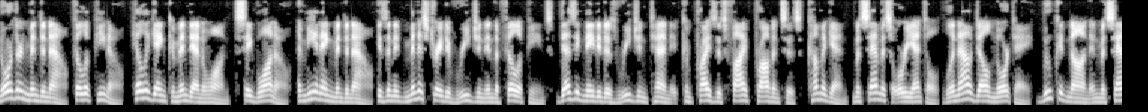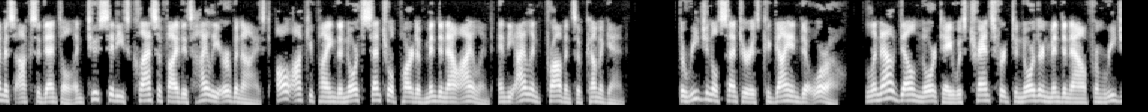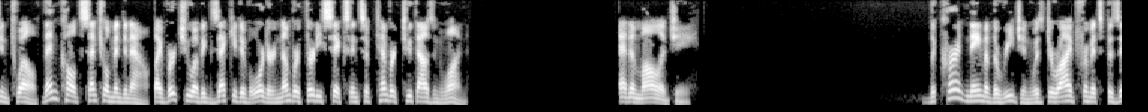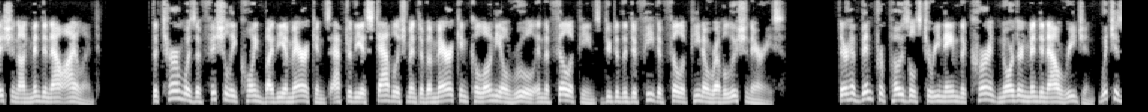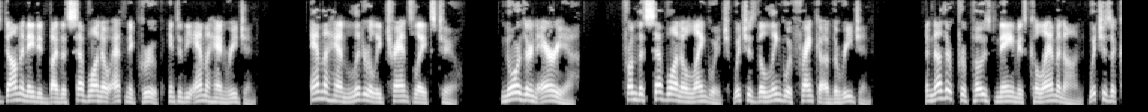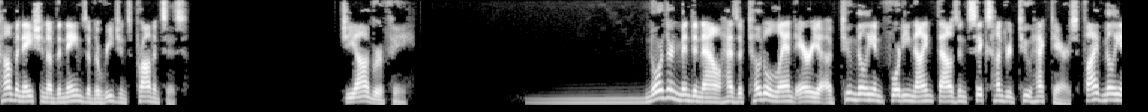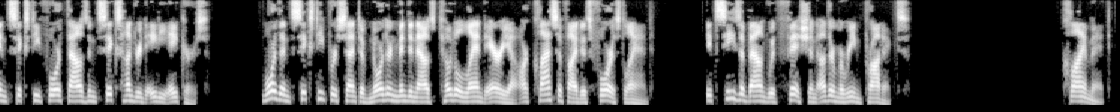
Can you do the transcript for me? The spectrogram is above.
Northern Mindanao Filipino, Hilagang Kamindanawan, Cebuano, Amianang Mindanao is an administrative region in the Philippines, designated as Region 10 it comprises five provinces, Camiguin, Misamis Oriental, Lanao del Norte, Bukidnon and Misamis Occidental and two cities classified as highly urbanized, all occupying the north-central part of Mindanao Island, and the island province of Camiguin. The regional center is Cagayan de Oro. Lanao del Norte was transferred to northern Mindanao from Region 12 then called Central Mindanao by virtue of Executive Order No. 36 in September 2001. Etymology The current name of the region was derived from its position on Mindanao Island. The term was officially coined by the Americans after the establishment of American colonial rule in the Philippines due to the defeat of Filipino revolutionaries. There have been proposals to rename the current northern Mindanao region, which is dominated by the Cebuano ethnic group, into the Amihan region. Amihan literally translates to northern area from the Cebuano language, which is the lingua franca of the region. Another proposed name is Calamanan, which is a combination of the names of the region's provinces. Geography Northern Mindanao has a total land area of 2,049,602 hectares 5,064,680 acres. More than 60% of northern Mindanao's total land area are classified as forest land. Its seas abound with fish and other marine products. Climate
